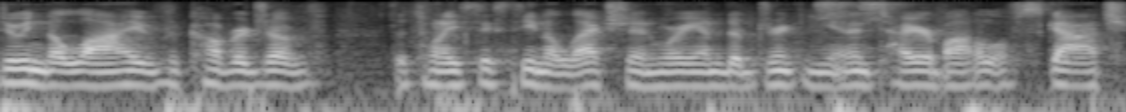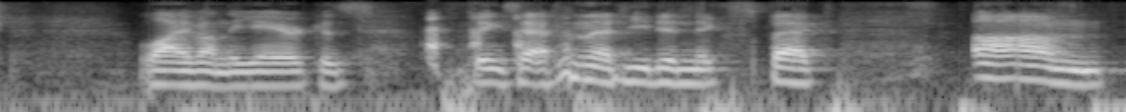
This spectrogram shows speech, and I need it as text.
doing the live coverage of the 2016 election, where he ended up drinking an entire bottle of scotch live on the air because things happened that he didn't expect. Um,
